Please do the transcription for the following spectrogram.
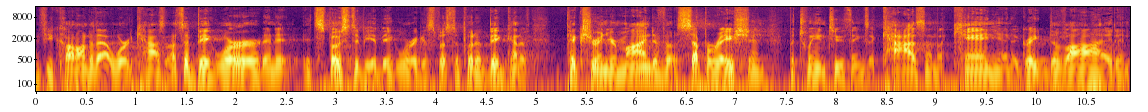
If you caught on to that word chasm, that's a big word, and it, it's supposed to be a big word. It's supposed to put a big kind of picture in your mind of a separation between two things a chasm, a canyon, a great divide. And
